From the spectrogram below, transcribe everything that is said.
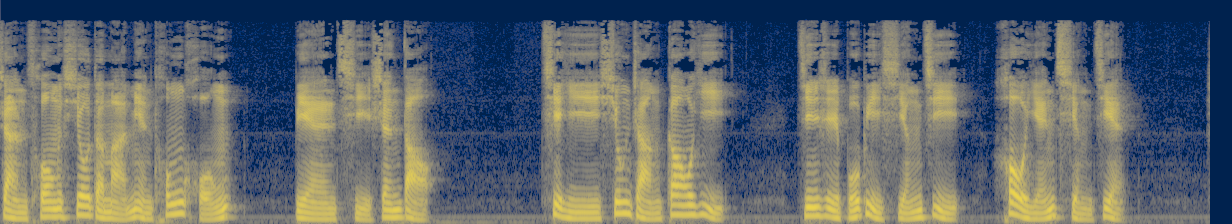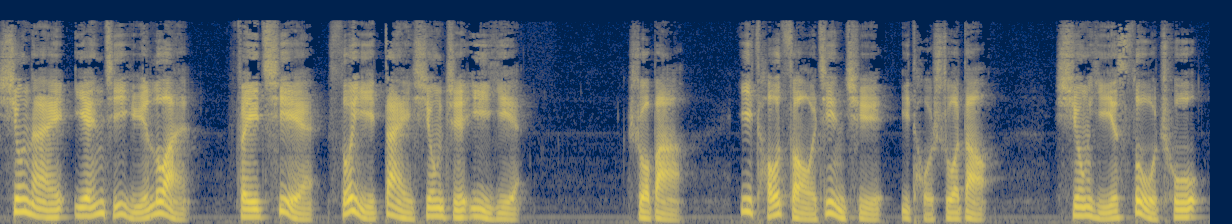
单聪羞得满面通红，便起身道：“妾以兄长高义，今日不必行迹，后言请见。兄乃言及于乱。”非妾所以待兄之意也。说罢，一头走进去，一头说道：“兄宜速出，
